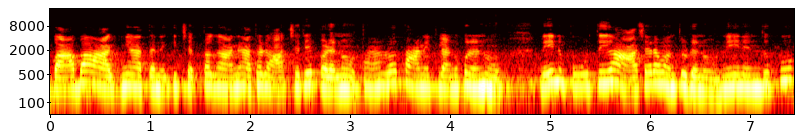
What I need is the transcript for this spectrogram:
బాబా ఆజ్ఞ అతనికి చెప్పగానే అతడు ఆశ్చర్యపడను. తనలో తాను ఇట్లా అనుకునను. నేను పూర్తిగా ఆచారవంతుడను. నేనెందుకు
